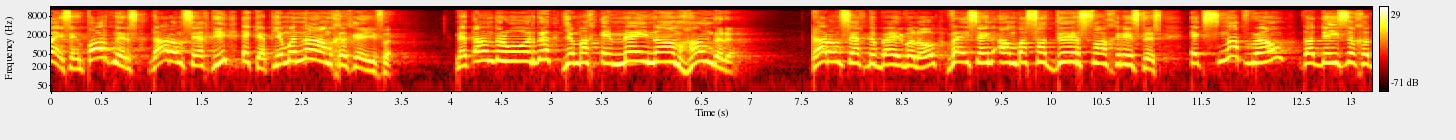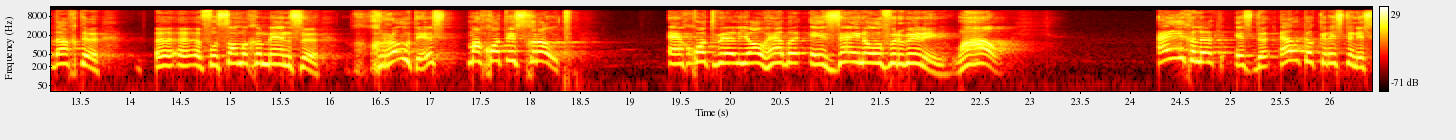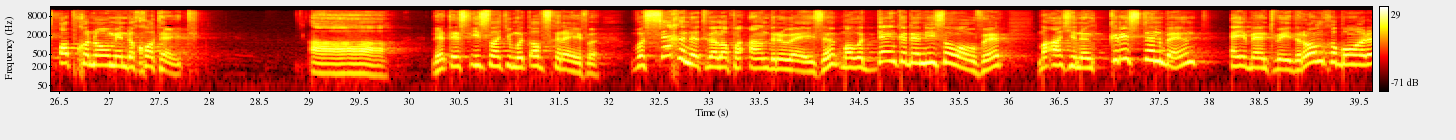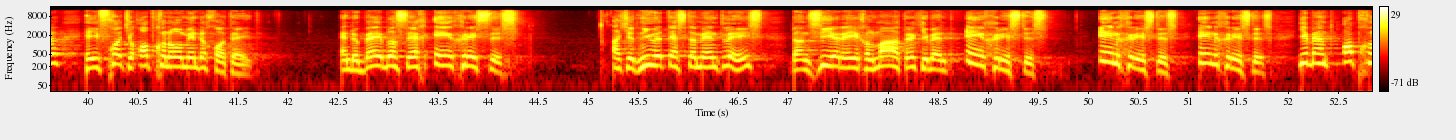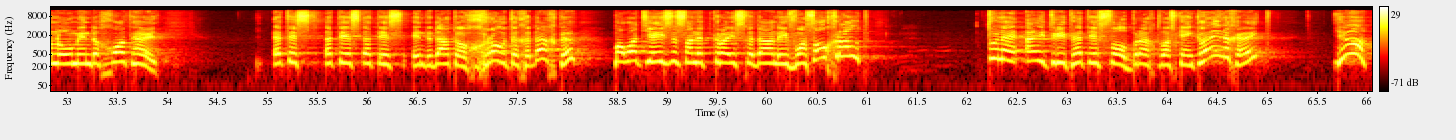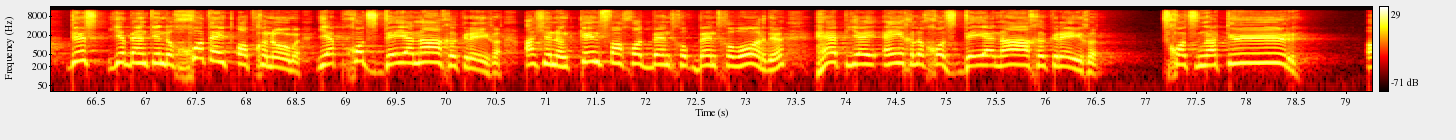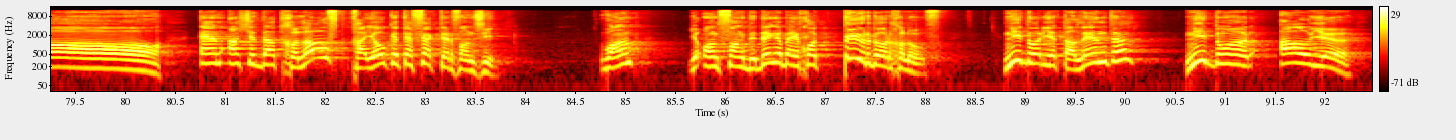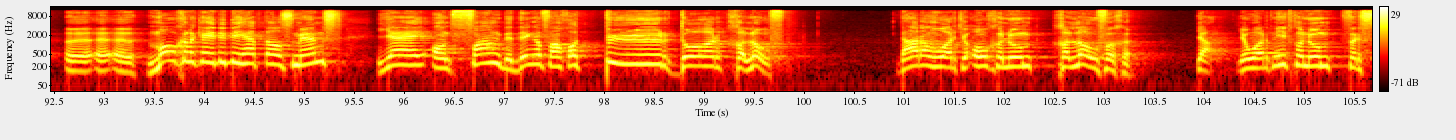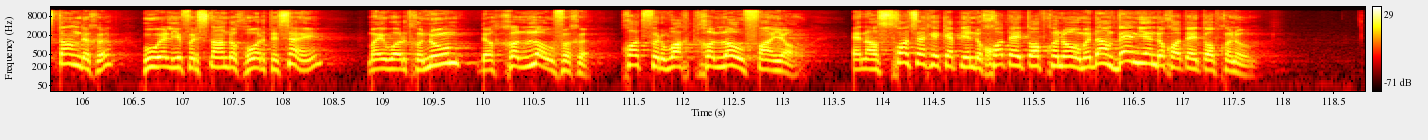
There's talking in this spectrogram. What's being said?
wij zijn partners. Daarom zegt hij, ik heb je mijn naam gegeven. Met andere woorden, je mag in mijn naam handelen. Daarom zegt de Bijbel ook, wij zijn ambassadeurs van Christus. Ik snap wel dat deze gedachte uh, uh, voor sommige mensen groot is, maar God is groot. En God wil jou hebben in zijn overwinning. Wauw. Eigenlijk is de, elke christen is opgenomen in de Godheid. Ah, dit is iets wat je moet opschrijven. We zeggen het wel op een andere wijze, maar we denken er niet zo over. Maar als je een christen bent en je bent wederom geboren, heeft God je opgenomen in de Godheid. En de Bijbel zegt in Christus. Als je het Nieuwe Testament leest, dan zie je regelmatig, je bent in Christus. In Christus, in Christus. Je bent opgenomen in de Godheid. Het is, het is, het is inderdaad een grote gedachte, maar wat Jezus aan het kruis gedaan heeft, was zo groot. Toen hij uitriep, het is volbracht, was geen kleinigheid. Ja, dus je bent in de Godheid opgenomen. Je hebt Gods DNA gekregen. Als je een kind van God bent, bent geworden, heb jij eigenlijk Gods DNA gekregen. Gods natuur. Oh. En als je dat gelooft, ga je ook het effect ervan zien. Want je ontvangt de dingen bij God puur door geloof. Niet door je talenten, niet door al je uh, uh, uh, mogelijkheden die je hebt als mens. Jij ontvangt de dingen van God puur door geloof. Daarom word je ook genoemd gelovige. Ja, je wordt niet genoemd verstandige, hoewel je verstandig hoort te zijn. Maar je wordt genoemd de gelovige. God verwacht geloof van jou. En als God zegt, ik heb je in de Godheid opgenomen, dan ben je in de Godheid opgenomen.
